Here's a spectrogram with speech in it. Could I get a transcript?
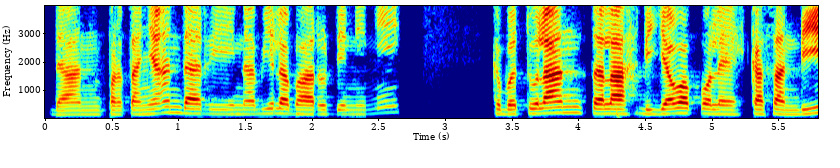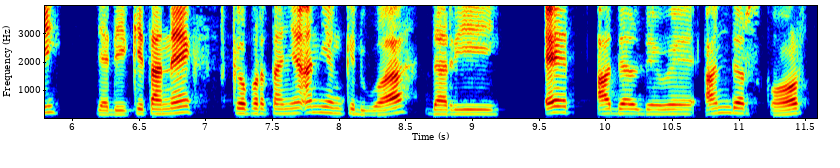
Dan pertanyaan dari Nabila Baharudin ini kebetulan telah dijawab oleh Kasandi. Jadi kita next ke pertanyaan yang kedua dari Ed Adel Dewe underscore.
